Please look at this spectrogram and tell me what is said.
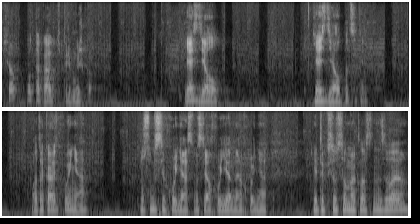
Все. Вот такая вот теперь мышка. Я сделал. Я сделал, пацаны. Вот такая вот хуйня. Ну, в смысле хуйня, в смысле охуенная хуйня. Я так все самое классное называю.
